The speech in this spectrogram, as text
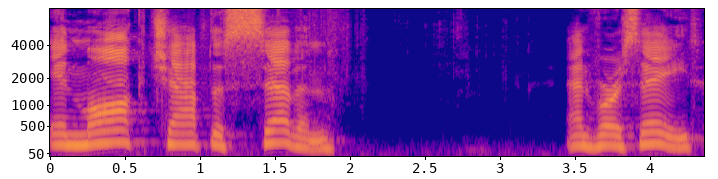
In Mark chapter 7 and verse 8,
